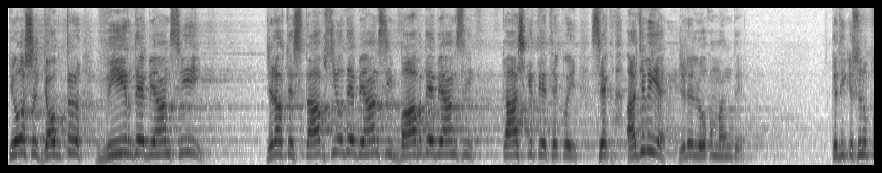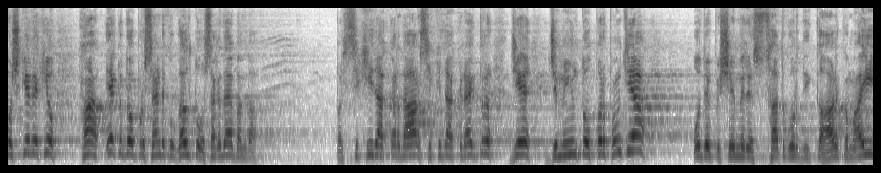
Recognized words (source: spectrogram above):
ਤੇ ਉਸ ਡਾਕਟਰ ਵੀਰ ਦੇ ਬਿਆਨ ਸੀ, ਜਿਹੜਾ ਉੱਥੇ ਸਟਾਫ ਸੀ, ਉਹਦੇ ਬਿਆਨ ਸੀ, ਬਾਪ ਦੇ ਬਿਆਨ ਸੀ। ਕਾਸ਼ ਕਿਤੇ ਇੱਥੇ ਕੋਈ ਸਿੱਖ, ਅੱਜ ਵੀ ਹੈ, ਜਿਹੜੇ ਲੋਕ ਮੰਨਦੇ ਆ। ਕਦੀ ਕਿਸੇ ਨੂੰ ਪੁੱਛ ਕੇ ਵੇਖਿਓ, ਹਾਂ 1-2% ਕੋਈ ਗਲਤ ਹੋ ਸਕਦਾ ਹੈ ਬੰਦਾ। ਪਰ ਸਿੱਖੀ ਦਾ ਕਰਦਾਰ, ਸਿੱਖੀ ਦਾ ਕਰੈਕਟਰ ਜੇ ਜ਼ਮੀਨ ਤੋਂ ਉੱਪਰ ਪਹੁੰਚਿਆ, ਉਹਦੇ ਪਿੱਛੇ ਮੇਰੇ ਸਤਿਗੁਰ ਦੀ ਘਾਲ ਕਮਾਈ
